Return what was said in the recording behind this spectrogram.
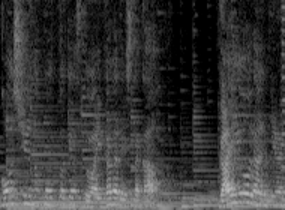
今週のポッドキャストはいかがでしたか？概要欄にある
